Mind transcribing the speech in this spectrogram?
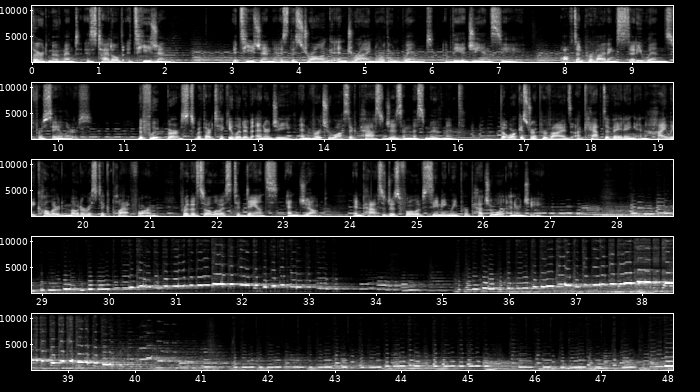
Third movement is titled Etesian. Etesian is the strong and dry northern wind of the Aegean Sea, often providing steady winds for sailors. The flute bursts with articulative energy and virtuosic passages in this movement. The orchestra provides a captivating and highly colored motoristic platform for the soloist to dance and jump in passages full of seemingly perpetual energy. The flute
